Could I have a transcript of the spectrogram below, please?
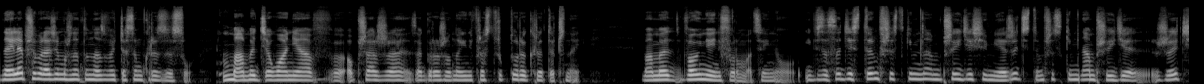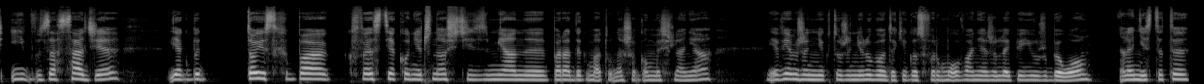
W najlepszym razie można to nazwać czasem kryzysu. Mamy działania w obszarze zagrożonej infrastruktury krytycznej. Mamy wojnę informacyjną i w zasadzie z tym wszystkim nam przyjdzie się mierzyć, z tym wszystkim nam przyjdzie żyć i w zasadzie jakby to jest chyba kwestia konieczności zmiany paradygmatu naszego myślenia. Ja wiem, że niektórzy nie lubią takiego sformułowania, że lepiej już było, ale niestety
